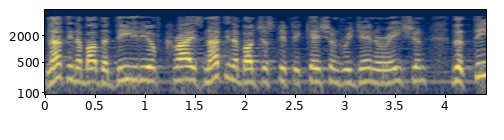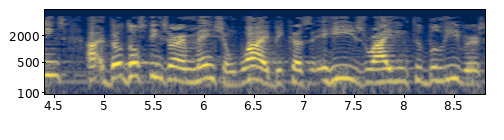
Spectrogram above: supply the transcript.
nothing about the deity of Christ, nothing about justification, regeneration. The things, uh, th- those things are mentioned. Why? Because he is writing to believers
